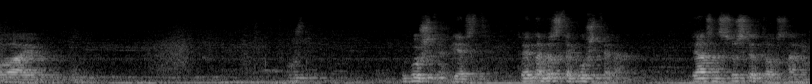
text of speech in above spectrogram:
ovaj, gušter, jeste. To je jedna vrsta guštera. Ja sam susretao sa njom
